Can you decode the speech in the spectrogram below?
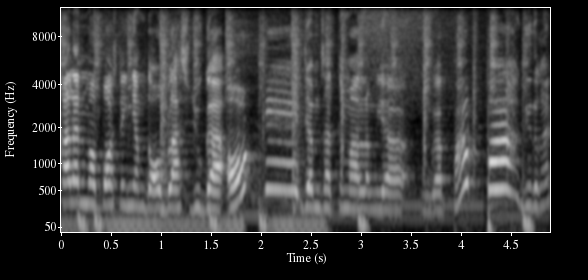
Kalian mau posting jam 12 juga oke, jam satu malam ya nggak apa-apa gitu kan.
